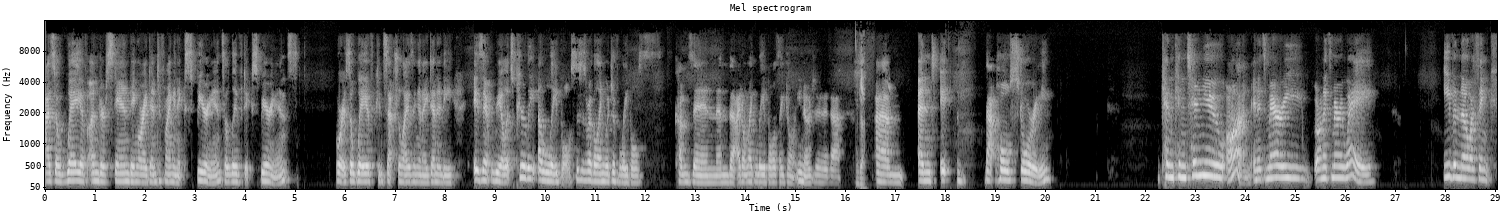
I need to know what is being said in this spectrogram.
as a way of understanding or identifying an experience, a lived experience, or as a way of conceptualizing an identity isn't real. It's purely a label. So this is where the language of labels comes in and the I don't like labels, I don't, you know, da da da. Yeah. Um and it that whole story can continue on in its merry on its merry way even though i think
